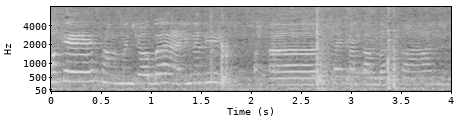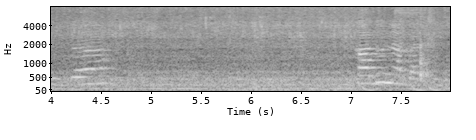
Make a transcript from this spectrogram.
Oke, selamat mencoba. Nah, ini nanti uh, saya akan tambahkan juga kaldu nabati.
